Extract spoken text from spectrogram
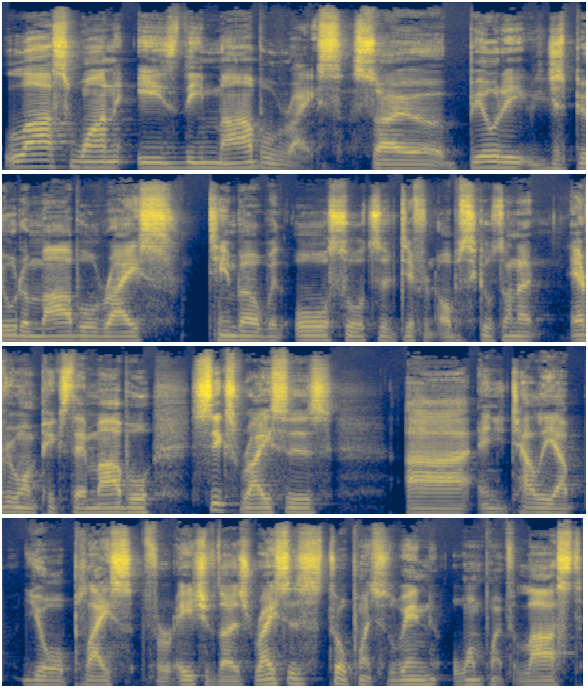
Last one is the marble race. So building, you just build a marble race timber with all sorts of different obstacles on it. Everyone picks their marble, six races, uh, and you tally up your place for each of those races. 12 points for the win, one point for last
